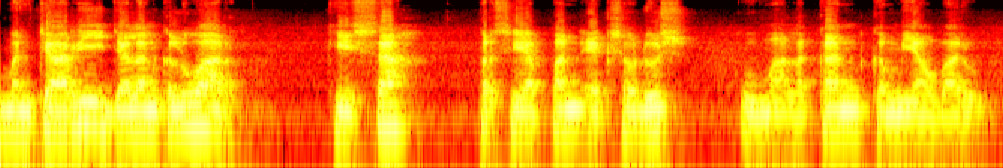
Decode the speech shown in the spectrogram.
Mencari jalan keluar. Kisah persiapan eksodus umat Lekan ke Miau Baru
